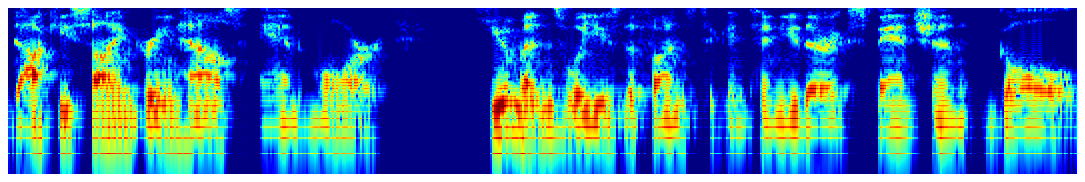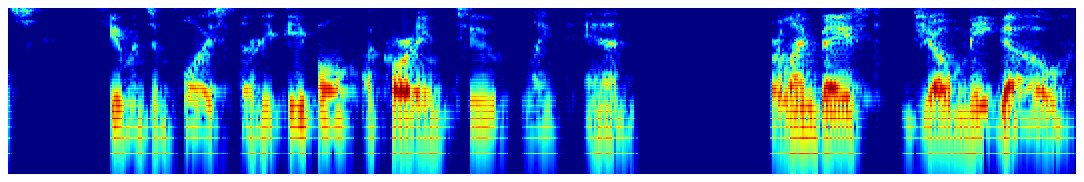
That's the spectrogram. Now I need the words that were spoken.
DocuSign, Greenhouse, and more. Humaans will use the funds to continue their expansion goals. Humaans employs 30 people, according to LinkedIn. Berlin based Jomigo,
